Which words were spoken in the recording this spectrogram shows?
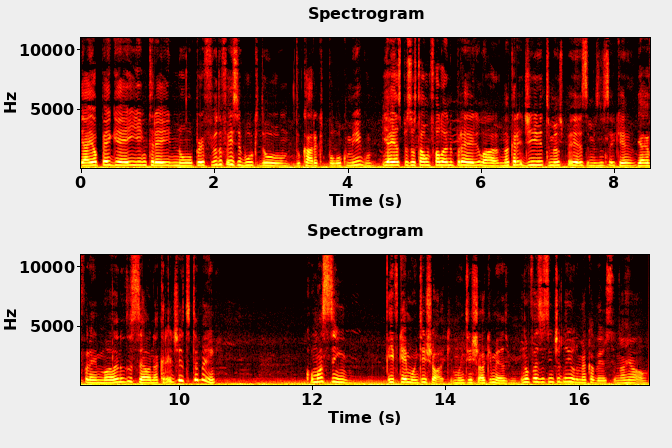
E aí eu peguei e entrei no perfil do Facebook do, do cara que pulou comigo. E aí as pessoas estavam falando pra ele lá: Não acredito, meus pêsames, não sei o quê. E aí eu falei: Mano do céu, não acredito também. Como assim? E fiquei muito em choque, muito em choque mesmo. Não fazia sentido nenhum na minha cabeça, na real.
